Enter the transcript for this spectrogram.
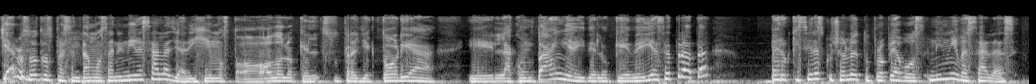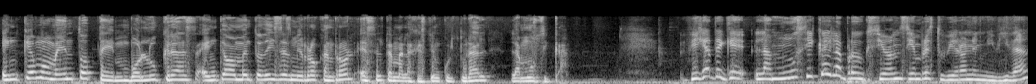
Ya nosotros presentamos a Nini Besalas, ya dijimos todo lo que su trayectoria eh, la acompaña y de lo que de ella se trata pero quisiera escucharlo de tu propia voz. Nini Besalas, ¿en qué momento te involucras? ¿En qué momento dices mi rock and roll? Es el tema de la gestión cultural, la música. Fíjate que la música y la producción siempre estuvieron en mi vida.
